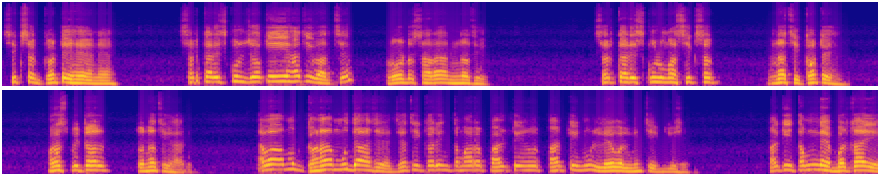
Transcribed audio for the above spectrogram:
શિક્ષક ઘટે છે ને સરકારી સ્કૂલ જો કે એ સાચી વાત છે, રોડ સારા નથી. સરકારી સ્કૂલમાં શિક્ષક નથી, ઘટે હોસ્પિટલ તો નથી સારી. આવા અમુક ઘણા મુદ્દા છે, જેથી કરીને તમારા પાર્ટીનું પાર્ટીનું લેવલ નીચે ગયું છે. બાકી તમને બધાએ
